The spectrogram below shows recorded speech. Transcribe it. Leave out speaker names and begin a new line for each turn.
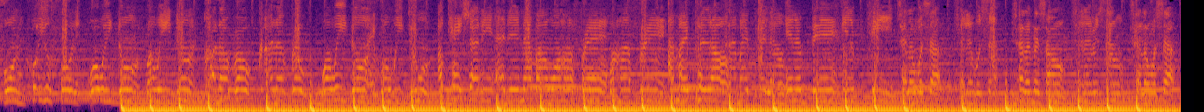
fooling? Who you fooling? What we doing? What we doing?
